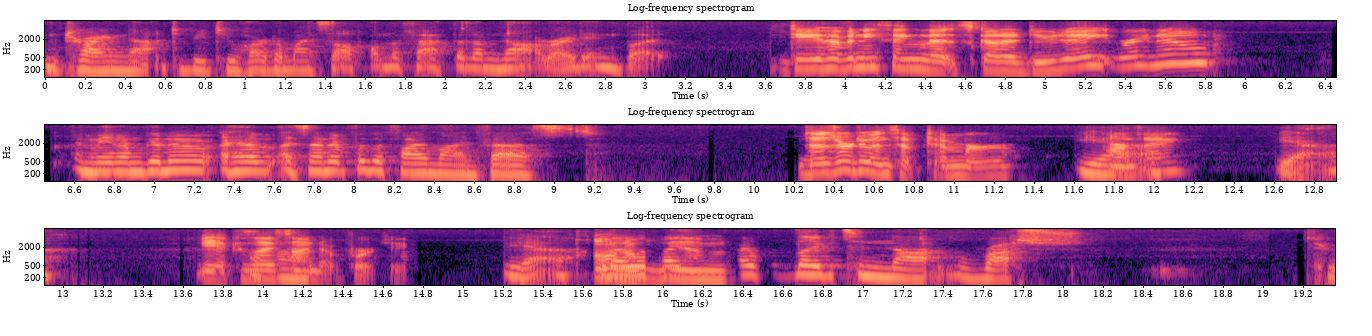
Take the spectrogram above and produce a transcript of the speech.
i'm trying not to be too hard on myself on the fact that i'm not writing but do you have anything that's got a due date right now? i mean i'm gonna i have i signed up for the fine line fest Those are due in September, yeah aren't they? yeah Yeah, because I Uh-huh. signed up for it too. yeah but i would like i would like to not rush through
